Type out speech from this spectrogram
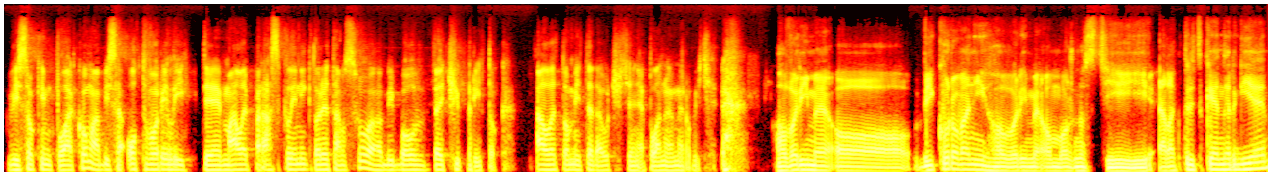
vysokým tlakom, aby sa otvorili tie malé praskliny, ktoré tam sú, aby bol väčší prítok. Ale to my teda určite neplánujeme robiť. Hovoríme o vykurovaní, hovoríme o možnosti elektrickej energie.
